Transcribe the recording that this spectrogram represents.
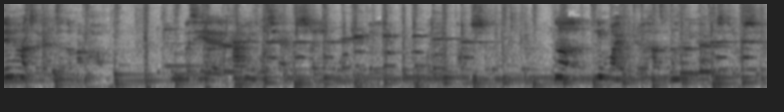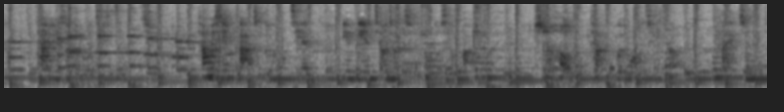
今天它的质感真的蛮好的，而且它运作起来的声音，我觉得也不会很大声。那另外，我觉得它真的很厉害的是，就是它运算的逻辑是真的不错。它会先把整个空间边边角角的形状都先画出来，之后它不会忘了清扫，它还真的。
